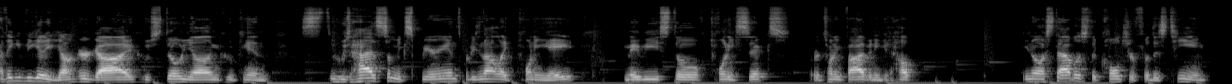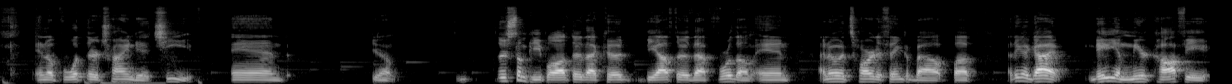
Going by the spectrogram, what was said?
I think if you get a younger guy who's still young, who can, who has some experience, but he's not like 28, maybe he's still 26 or 25, and he can help, you know, establish the culture for this team and of what they're trying to achieve. And, you know, there's some people out there that could be out there that for them. And I know it's hard to think about, but I think a guy, maybe Amir Coffey,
